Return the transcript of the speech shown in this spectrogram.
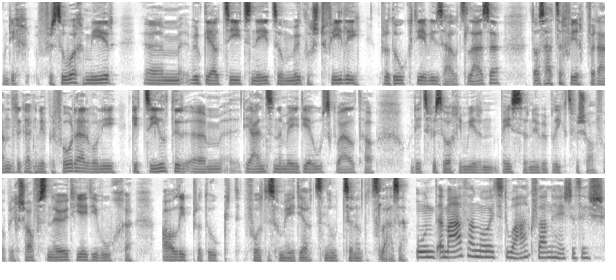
und ich versuche mir ähm, wirklich auch Zeit zu nehmen, um möglichst viele Produkte jeweils auch zu lesen. Das hat sich vielleicht verändert gegenüber vorher, wo ich gezielter ähm, die einzelnen Medien ausgewählt habe. Und jetzt versuche ich mir einen besseren Überblick zu verschaffen. Aber ich schaffe es nicht, jede Woche alle Produkte von den so Medien zu nutzen oder zu lesen. Und am Anfang, als du angefangen hast, das ist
